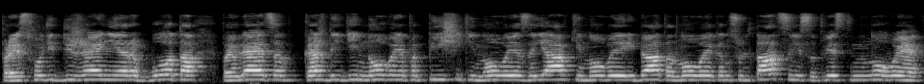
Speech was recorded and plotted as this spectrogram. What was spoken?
происходит движение, работа, появляются каждый день новые подписчики, новые заявки, новые ребята, новые консультации, соответственно, новые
